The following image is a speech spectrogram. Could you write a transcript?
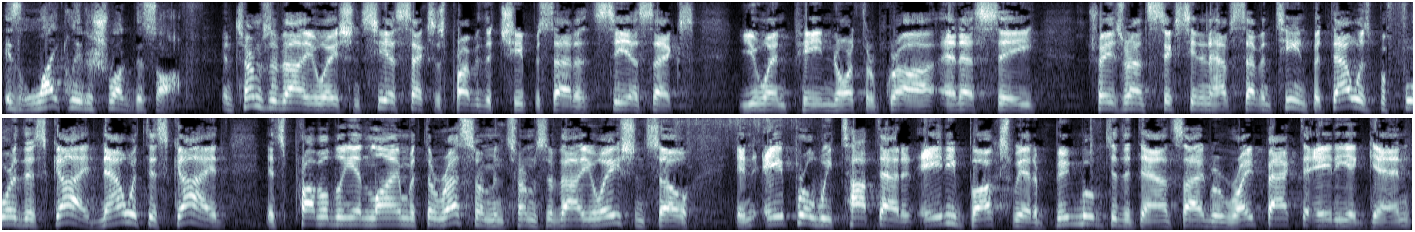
is likely to shrug this off. In terms of valuation, CSX is probably the cheapest out of CSX, UNP, Norfolk, uh, NSC trades around 16 and a half, 17. But that was before this guide. Now with this guide, it's probably in line with the rest of them in terms of valuation. So in April, we topped out at 80 bucks. We had a big move to the downside. We're right back to 80 again,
